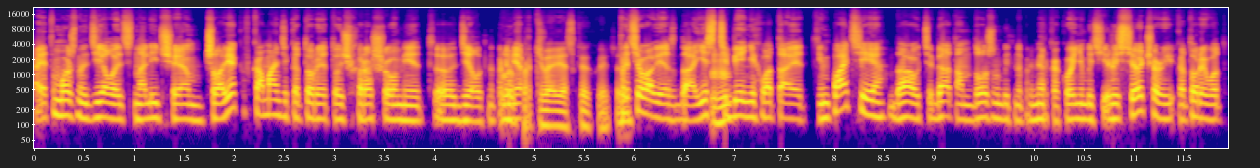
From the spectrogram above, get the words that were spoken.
это можно делать наличием человека в команде, который это очень хорошо умеет э, делать. Ну, Например, противовес какой-то. Противовес, да. Если Мгм. тебе не хватает эмпатии, да, у тебя там должен быть, например, какой-нибудь researcher, который вот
